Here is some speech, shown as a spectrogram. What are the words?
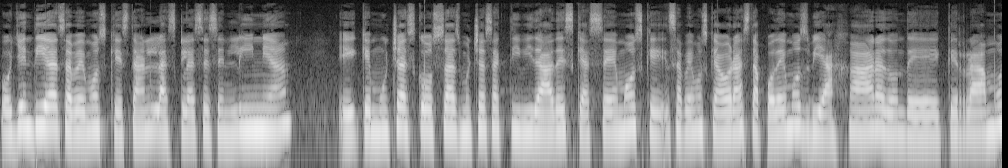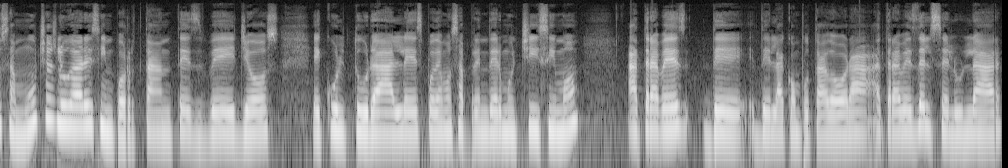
Hoy en día sabemos que están las clases en línea, eh, que muchas cosas, muchas actividades que hacemos, que sabemos que ahora hasta podemos viajar a donde querramos, a muchos lugares importantes, bellos, eh, culturales, podemos aprender muchísimo a través de, de, la computadora, a través del celular,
